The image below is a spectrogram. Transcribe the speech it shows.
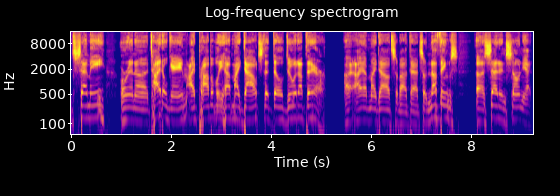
semi or in a title game, I probably have my doubts that they'll do it up there. I, I have my doubts about that. So nothing's uh, set in stone yet.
